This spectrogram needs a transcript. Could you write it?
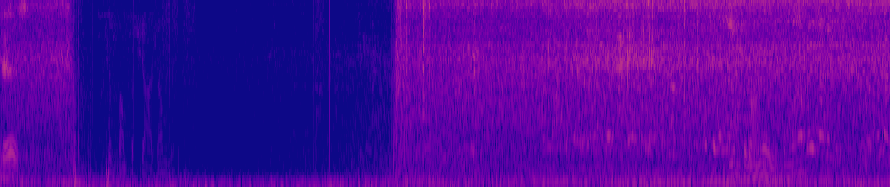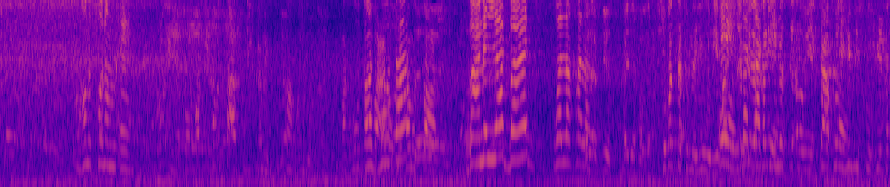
جهاز تحط شيء على جنبه انت بهميل وهم تكونوا م- إيه في 15 هنيك كمان مضبوطة مظبوطة؟ 15 بعمل لك بعد ولا خلص بليز هيدي خلص شو بدك من؟ إيه، قلت لك بدك خليني إيه. بس أنا وياك تعال خذ جيب لي ستول في عندك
